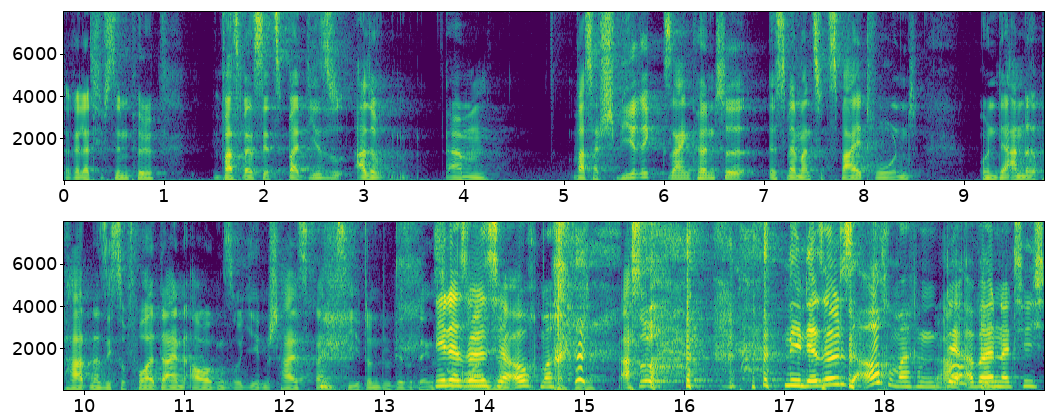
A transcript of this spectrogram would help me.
relativ simpel. Was was jetzt bei dir so, also, ähm, was halt schwierig sein könnte, ist, wenn man zu zweit wohnt und der andere Partner sich so vor deinen Augen so jeden Scheiß reinzieht und du dir so denkst, Nee, der oh, soll ich es ja auch machen. Ach so, Nee, der soll es auch machen. Ah, Der, okay. Aber natürlich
